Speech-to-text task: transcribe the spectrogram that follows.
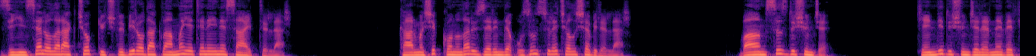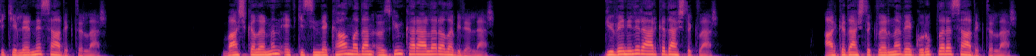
zihinsel olarak çok güçlü bir odaklanma yeteneğine sahiptirler. Karmaşık konular üzerinde uzun süre çalışabilirler. Bağımsız düşünce. Kendi düşüncelerine ve fikirlerine sadıktırlar. Başkalarının etkisinde kalmadan özgün kararlar alabilirler. Güvenilir arkadaşlıklar. Arkadaşlıklarına ve gruplara sadıktırlar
